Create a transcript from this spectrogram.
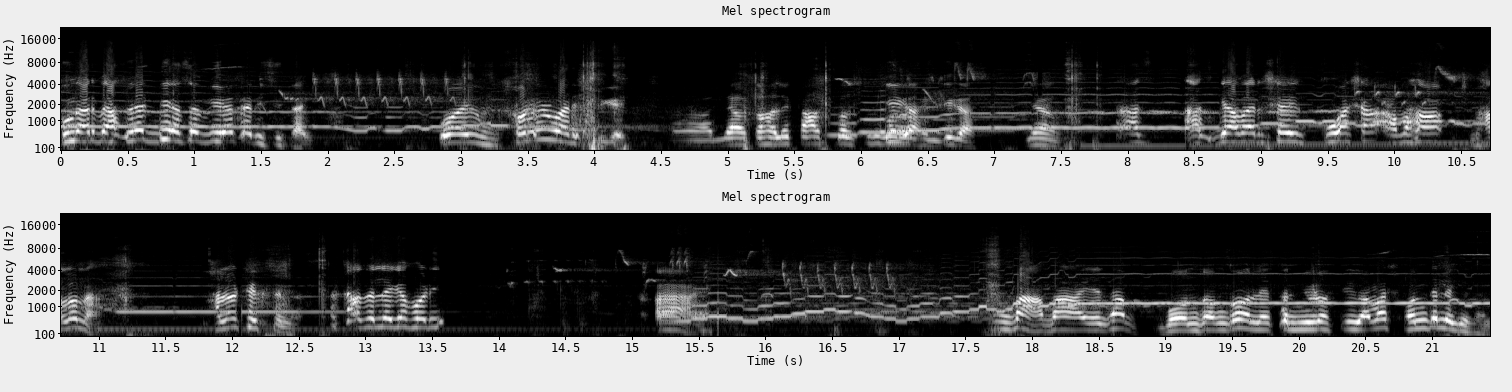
সোনার ব্যাসলেট দিয়েছে বিয়ে করেছি তাই। ওই শরীর বাড়ির থেকে তাহলে কাজ করছি ঠিক আছে ঠিক আছে। আজ আজকে আবার সেই কুয়াশা আবহাওয়া ভালো না। ভালো ঠেকছে না। কাজে লেগে পড়ি। বাবা এসা বন জঙ্গল এত নিরতি আমার সন্ধে লেগে গেল।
